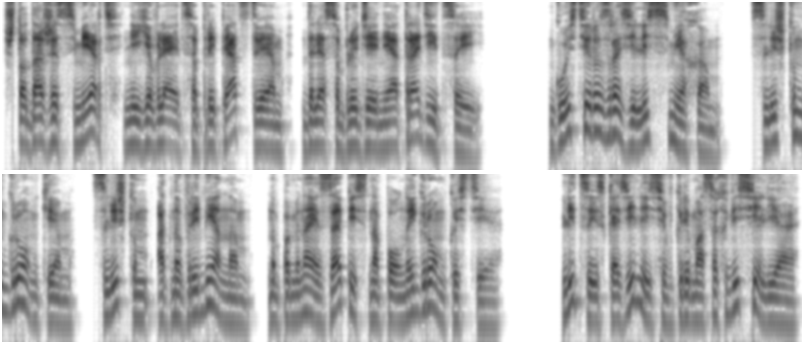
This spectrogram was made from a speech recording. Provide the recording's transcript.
что даже смерть не является препятствием для соблюдения традиций». Гости разразились смехом, слишком громким, слишком одновременным, напоминая запись на полной громкости. Лица исказились в гримасах веселья,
